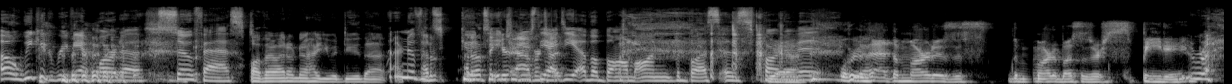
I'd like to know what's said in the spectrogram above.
Oh, we could revamp Marta so fast. Although I don't know how you would do that. I don't know if it's I good to think you're introduce the idea of a bomb on the bus as part of it. Or Yeah. that the Martas is the Marta buses are speeding. Right.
